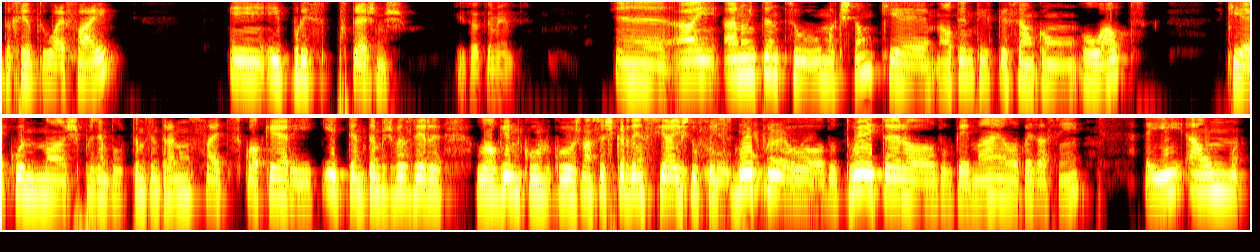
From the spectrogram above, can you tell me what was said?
da rede Wi-Fi e, e por isso protege-nos. Exatamente. Uh, há, há, no entanto, uma questão que é a autenticação com OAuth, que é quando nós, por exemplo, estamos a entrar num site qualquer e, e tentamos fazer login com, com as nossas credenciais Facebook, do Facebook, Gmail, ou né? do Twitter, ou do Gmail, ou coisa assim. Aí há uma,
